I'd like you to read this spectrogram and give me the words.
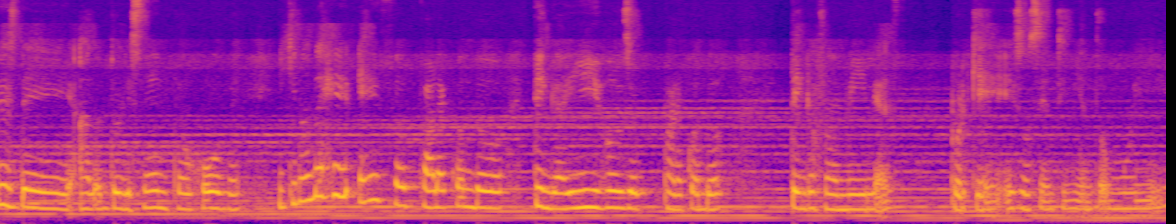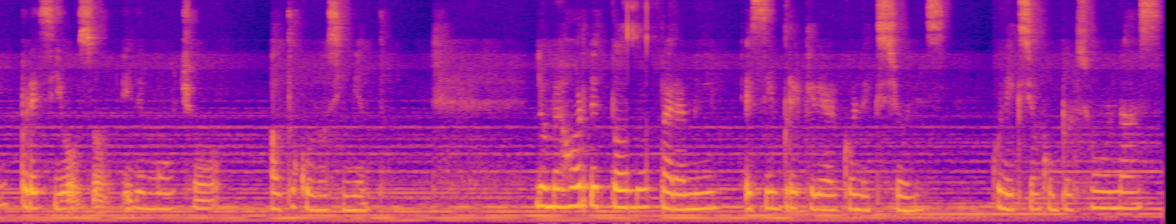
desde adolescente o joven y que no deje eso para cuando tenga hijos o para cuando tenga familias porque es un sentimiento muy precioso y de mucho autoconocimiento. Lo mejor de todo para mí es siempre crear conexiones. Conexión con personas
